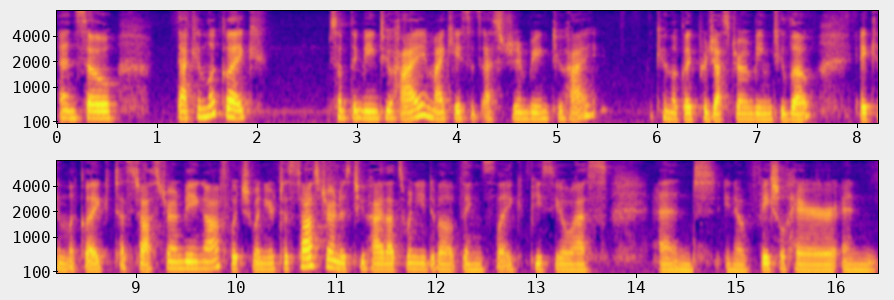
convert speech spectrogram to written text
And so that can look like something being too high. In my case, it's estrogen being too high. It can look like progesterone being too low. It can look like testosterone being off, which when your testosterone is too high, that's when you develop things like PCOS and you know facial hair and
